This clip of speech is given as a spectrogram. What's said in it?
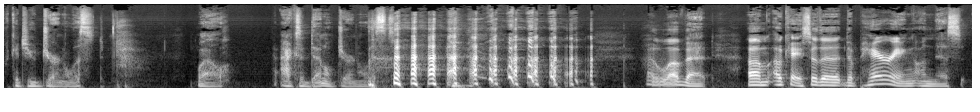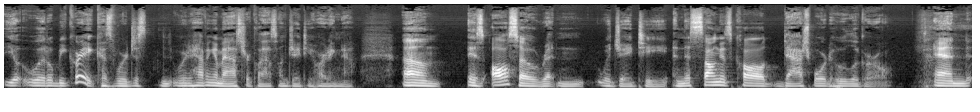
Look at you, journalist. Well, accidental journalist. I love that. Um, okay, so the the pairing on this, it'll be great because we're just we're having a master class on JT Harding now. Um, is also written with JT, and this song is called "Dashboard Hula Girl," and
